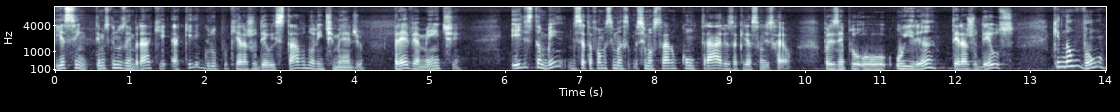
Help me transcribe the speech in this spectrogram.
E assim, temos que nos lembrar que aquele grupo que era judeu e estava no Oriente Médio previamente eles também, de certa forma, se, se mostraram contrários à criação de Israel. Por exemplo, o, o Irã terá judeus que não vão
